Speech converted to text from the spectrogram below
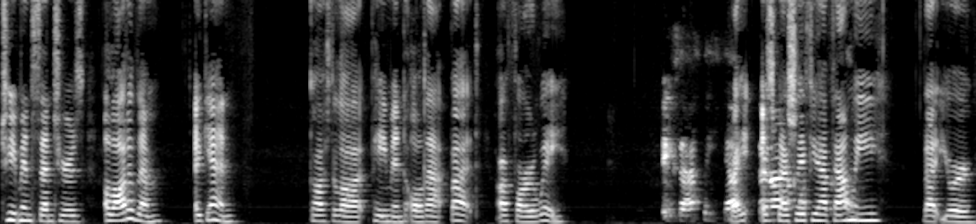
treatment centers, a lot of them, again, cost a lot, payment, all that, but are far away, Exactly. Yeah. right? They're Especially if you have close to home. family that you're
